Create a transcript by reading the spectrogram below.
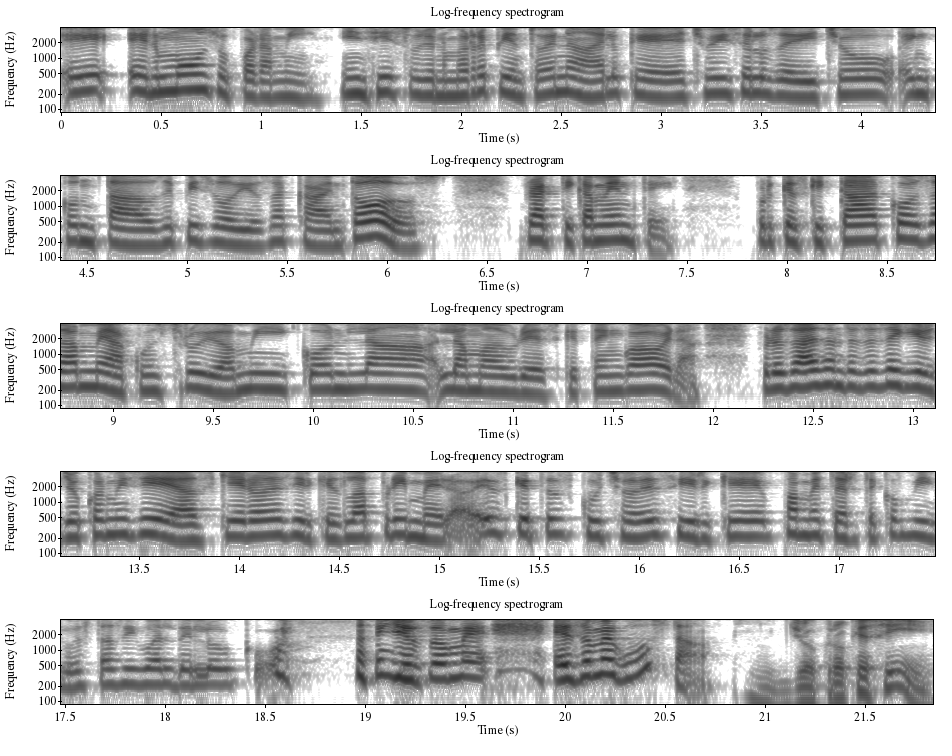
eh, hermoso para mí. Insisto, yo no me arrepiento de nada de lo que he hecho y se los he dicho en contados episodios acá, en todos, prácticamente porque es que cada cosa me ha construido a mí con la, la, madurez que tengo ahora. Pero, sabes, antes de seguir yo con mis ideas, quiero decir que es la primera vez que te escucho decir que para meterte conmigo estás igual de loco. y eso me, eso me gusta. Yo creo que sí.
